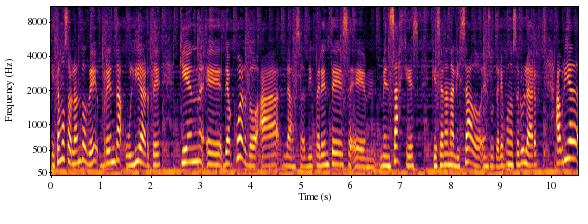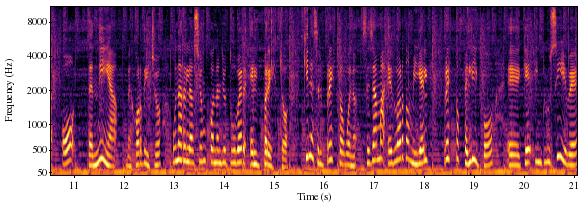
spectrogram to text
Estamos hablando de Brenda Uliarte, quien eh, de acuerdo a los diferentes eh, mensajes que se han analizado en su teléfono celular, habría o tenía, mejor dicho, una relación con el youtuber El Presto. ¿Quién es El Presto? Bueno, se llama Eduardo Miguel Presto Felipo, eh, que inclusive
